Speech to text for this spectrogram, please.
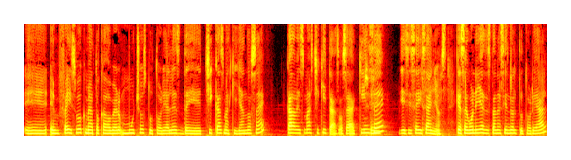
eh, en Facebook me ha tocado ver muchos tutoriales de chicas maquillándose cada vez más chiquitas, o sea, 15, Sí. 16 años, que según ellas están haciendo el tutorial,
